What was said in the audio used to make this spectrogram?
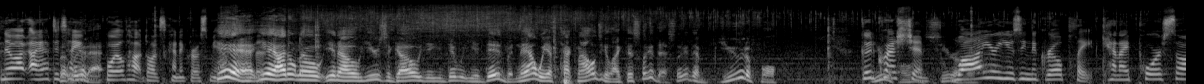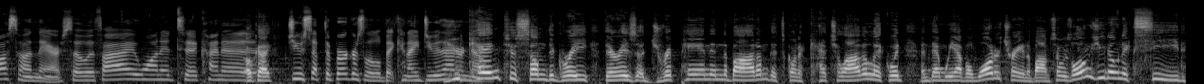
No, I, I have to tell you, that. boiled hot dogs kind of gross me out. Yeah, yeah. I don't know. You know, years ago you did what you did, but now we have technology like this. Look at this. Look at the beautiful. Good question. While you're using the grill plate, can I pour sauce on there? So if I wanted to kind of Okay. juice up the burgers a little bit, can I do that You or no? can to some degree. There is a drip pan in the bottom that's going to catch a lot of liquid, and then we have a water tray in the bottom. So as long as you don't exceed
